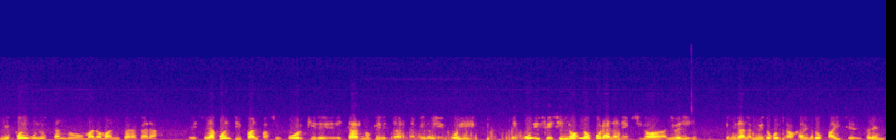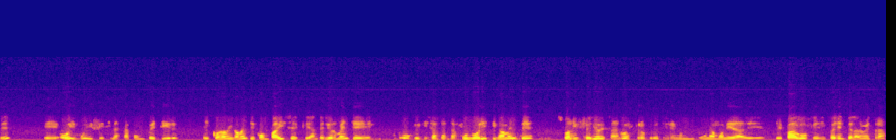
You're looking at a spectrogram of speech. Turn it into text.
Y después uno estando mano a mano y cara a cara, eh, se da cuenta y palpa si el jugador quiere estar, no quiere estar. También hoy, hoy es muy difícil, no, no por Alan, eh, sino a nivel general. A mí me tocó trabajar en dos países diferentes. Eh, hoy es muy difícil hasta competir económicamente con países que anteriormente o que quizás hasta futbolísticamente son inferiores a nuestro, pero tienen una moneda de, pago que es diferente a la nuestra.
